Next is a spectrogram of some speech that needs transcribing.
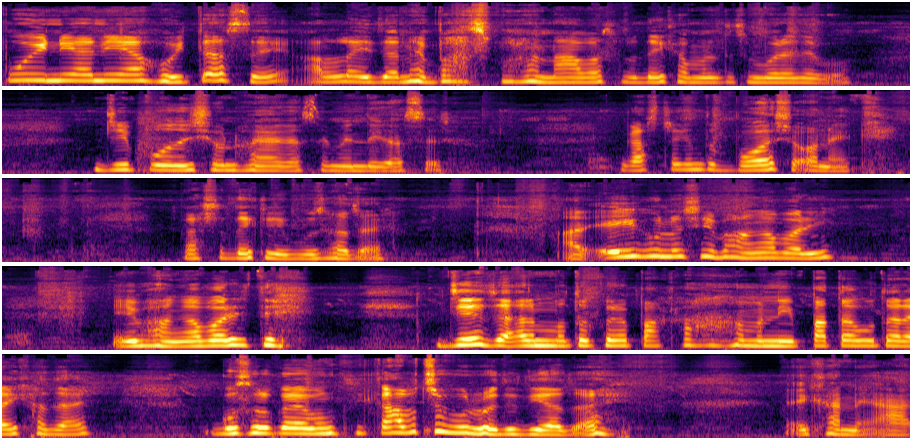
পুই নিয়ে নিয়ে হইতাছে, আল্লাহ জানে বাঁচবো না বাঁচবো দেখে আমার কাছে মরে দেবো যে পজিশন হয়ে গেছে মেহেন্দি গাছের। গাছটা কিন্তু বয়স অনেক। গাছটা দেখলে বোঝা যায়। আর এই হলো সেই ভাঙা বাড়ি। এই ভাঙা বাড়িতে যে যার মতো করে পাকা মানে পাতা পুতা রাখা যায়, গোসল করে এবং কাপড় চোপড় রোদে দেওয়া যায় এখানে। আর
